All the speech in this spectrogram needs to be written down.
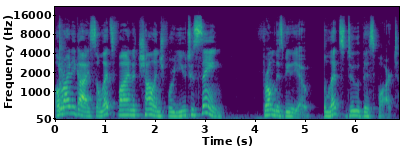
Alrighty guys, so let's find a challenge for you to sing from this video. Let's do this part.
